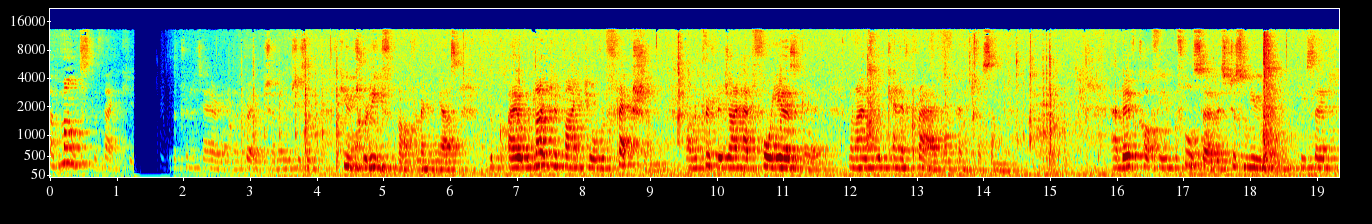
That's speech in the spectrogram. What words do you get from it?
amongst the thank you, the Trinitarian approach, I mean, which is a huge relief apart from anything else, I would like to invite your reflection on a privilege I had four years ago when I was with Kenneth Cragg on Pentecost Sunday. And over coffee, before service, just musing, he said,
